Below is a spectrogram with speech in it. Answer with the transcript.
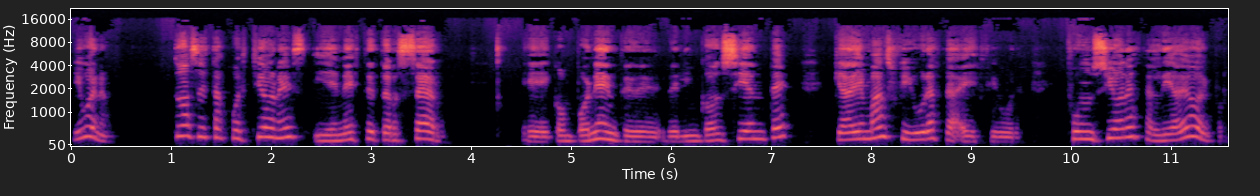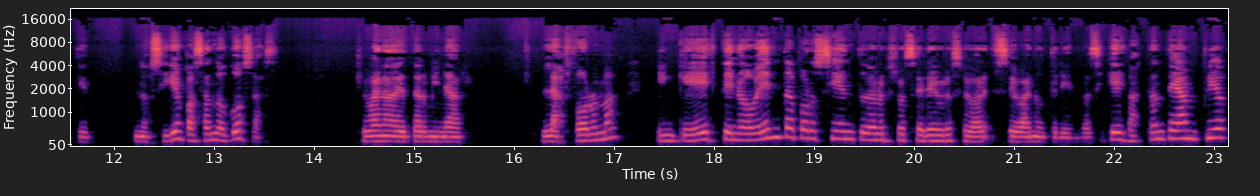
Y bueno, todas estas cuestiones y en este tercer eh, componente del inconsciente que además figura hasta, eh, figura, funciona hasta el día de hoy porque nos siguen pasando cosas que van a determinar la forma en que este 90% de nuestro cerebro se va, se va nutriendo. Así que es bastante amplio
